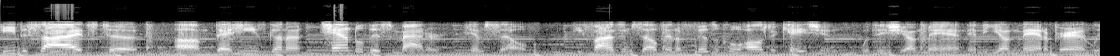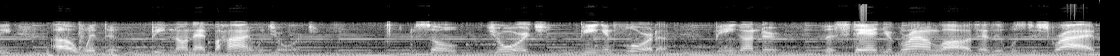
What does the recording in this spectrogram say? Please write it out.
He decides to um, that he's gonna handle this matter himself. He finds himself in a physical altercation with this young man, and the young man apparently uh, went to beating on that behind with George. So George, being in Florida, being under the stand your ground laws as it was described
